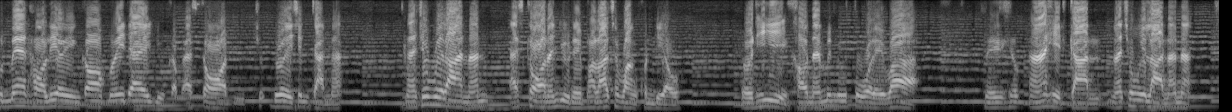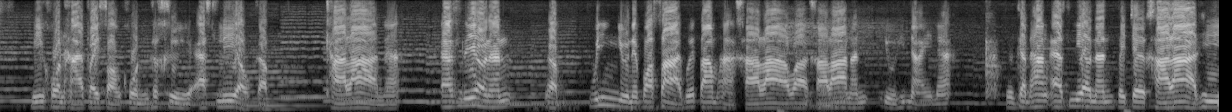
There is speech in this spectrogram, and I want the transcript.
คุณแม่ทอเรียลเองก็ไม่ได้อยู่กับแอสกอร์ด้วยเช่นกันนะในช่วงเวลานั้นแอสกอร์นั้นอยู่ในพระราชวังคนเดียว โดยที่เขานั้นไม่รู้ตัวเลยว่าในอ่าเหตุการณ์ณช่วงเวลานั้นอะมีคนหายไปสองคนก็คือแอสเลียลกับคาร่านะ แอสเลียลนั้นแบบวิ่งอยู่ในปราสาทเพื่อตามหาคาร่าว่าคาร่านั้นอยู่ที่ไหนนะจนกระทั่งแอสเลียลนั้นไปเจอคาร่าที่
